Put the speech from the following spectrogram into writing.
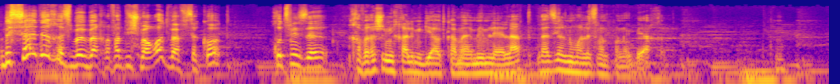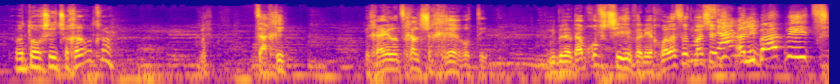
בסדר, אז בהחלפת משמרות והפסקות. חוץ מזה, חברה של מיכלי מגיעה עוד כמה ימים לאילת, ואז יהיה לנו מלא זמן פנוי ביחד. בטוח שהיא תשחרר אותך? צחי, מיכלי לא צריכה לשחרר אותי. אני בן אדם חופשי, ואני יכול לעשות מה ש... אני בפיץ!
